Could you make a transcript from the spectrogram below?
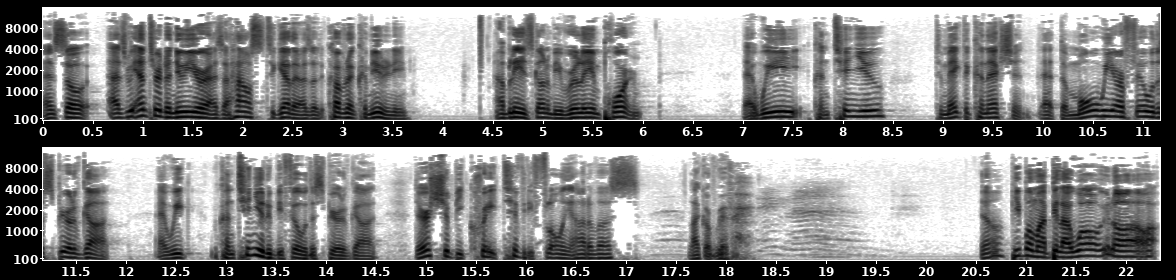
And so, as we enter the new year as a house together, as a covenant community, I believe it's going to be really important that we continue to make the connection that the more we are filled with the Spirit of God and we continue to be filled with the Spirit of God, there should be creativity flowing out of us like a river. You know, people might be like, well, you know,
